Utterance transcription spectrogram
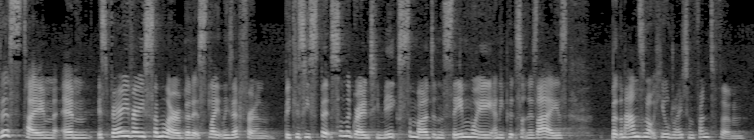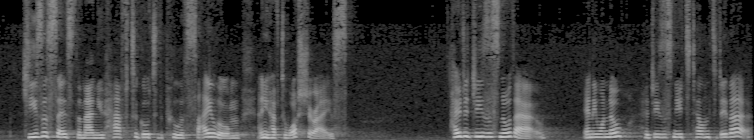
this time um, it's very, very similar, but it's slightly different because he spits on the ground, he makes some mud in the same way, and he puts it in his eyes, but the man's not healed right in front of him. Jesus says to the man, You have to go to the pool of Siloam and you have to wash your eyes. How did Jesus know that? Anyone know? Had Jesus knew to tell him to do that?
